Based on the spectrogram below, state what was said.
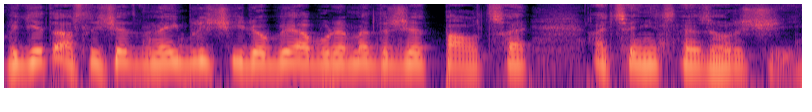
vidět a slyšet v nejbližší době a budeme držet palce, ať se nic nezhorší.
